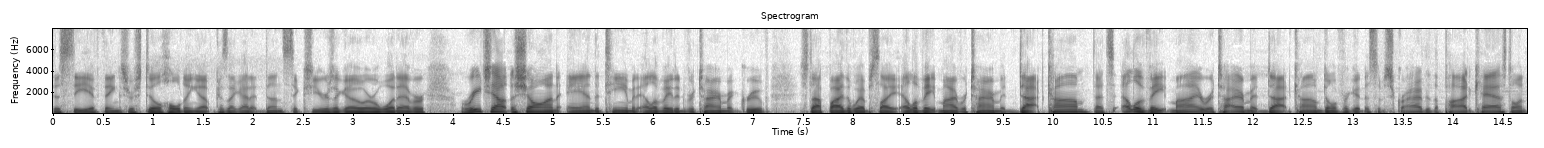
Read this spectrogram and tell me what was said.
to see if things are still holding up because I got it done six years ago or whatever, reach out to Sean and the team at Elevated Retirement Group. Stop by the website elevatemyretirement.com. That's elevatemyretirement.com. Don't forget to subscribe to the podcast on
